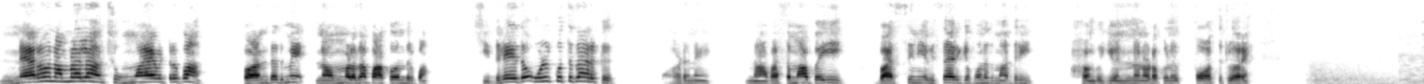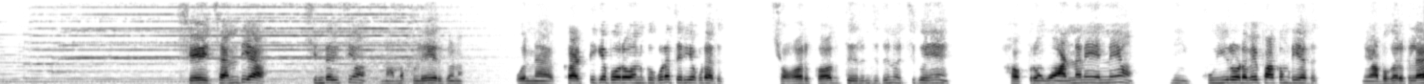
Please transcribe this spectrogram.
இந்நேரம் நம்மளெல்லாம் சும்மாவே விட்டுருப்பான். வந்ததுமே நம்மளதான் பார்க்க வந்திருப்பான். இதுல ஏதோ உள்குத்து தான் இருக்கு. உடனே நான் வசமா போய் வர்ஷினிய விசாரிக்க போனது மாதிரி அங்க என்ன நடக்குன்னு பார்த்துட்டு வரேன். சரி சந்தியா இந்த விஷயம் நமக்குள்ளே இருக்கணும். உன்னை கட்டிக்க போறவனுக்கு கூட தெரியக்கூடாது. யாருக்காவது தெரிஞ்சதுன்னு வச்சுக்கோயேன். அப்புறம் உன் அண்ணனே என்னையும் நீ உயிரோடவே பார்க்க முடியாது. ஞாபகம் இருக்குல்ல?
